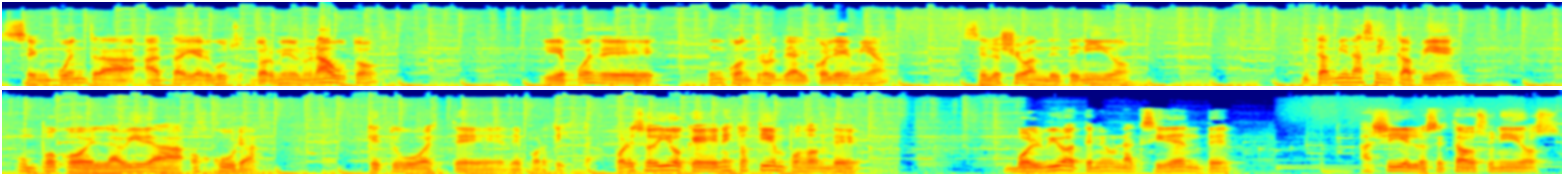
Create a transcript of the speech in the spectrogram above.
se encuentra a Tiger Woods dormido en un auto y después de un control de alcoholemia se lo llevan detenido y también hace hincapié un poco en la vida oscura que tuvo este deportista. Por eso digo que en estos tiempos donde volvió a tener un accidente allí en los Estados Unidos,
